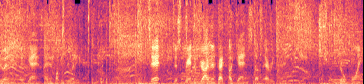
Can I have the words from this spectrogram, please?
Do anything. Again, I didn't fucking do anything. That's it. Just random drive impact again. Stuffs everything. No point.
